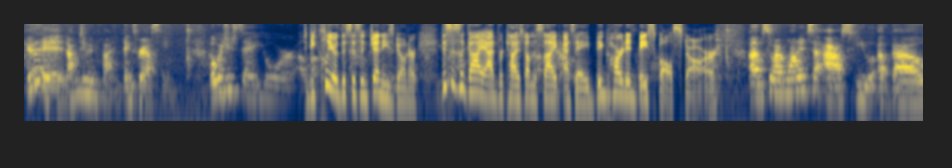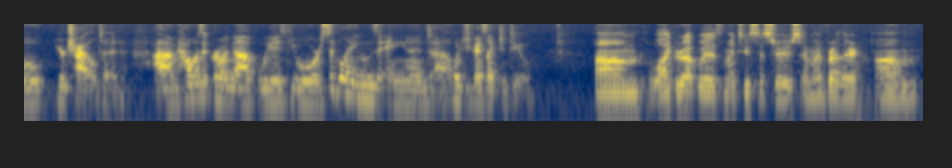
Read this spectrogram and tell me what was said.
Good. I'm doing fine. Thanks for asking. What would you say your To be clear, this isn't Jenny's donor. This is a guy advertised on the site as a big-hearted baseball star. Um, so I wanted to ask you about your childhood. Um, how was it growing up with your siblings, and uh, what did you guys like to do? Um, well, I grew up with my two sisters and my brother. Um,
